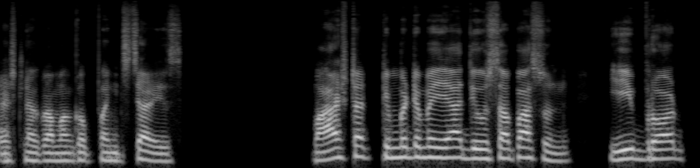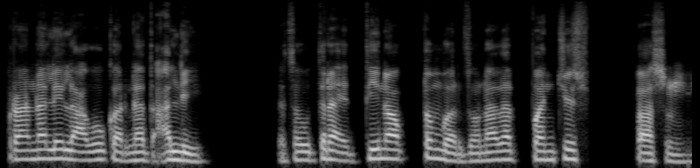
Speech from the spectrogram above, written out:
प्रश्न क्रमांक पंचेचाळीस. महाराष्ट्रात टिंबटिंब या दिवसापासून ई ब्रॉड प्रणाली लागू करण्यात आली. त्याचं उत्तर आहे तीन ऑक्टोबर दोन हजार पंचवीसपासून.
